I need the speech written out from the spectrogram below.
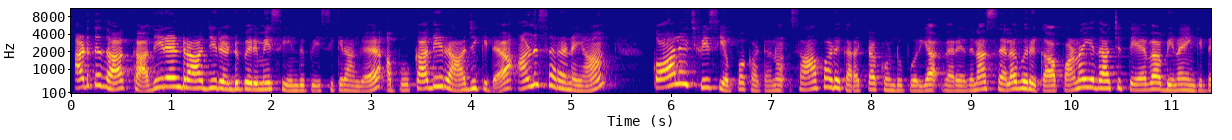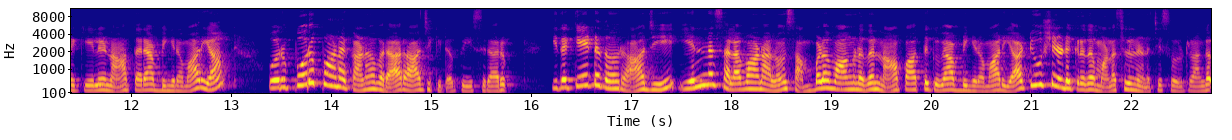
அடுத்ததாக கதிரன் ராஜி ரெண்டு பேருமே சேர்ந்து பேசிக்கிறாங்க. அப்போது கதிர் ராஜி கிட்ட காலேஜ் ஃபீஸ் எப்போ கட்டணும்? சாப்பாடு கரெக்டாக கொண்டு போறியா? வேறு எதனா செலவு இருக்கா? பணம் ஏதாச்சும் தேவை அப்படின்னா என்கிட்ட கேளு நான் தரேன் அப்படிங்கிற மாதிரியா ஒரு பொறுப்பான கணவராக ராஜி கிட்ட பேசுகிறாரு இதை கேட்டதும் ராஜி என்ன செலவானாலும் சம்பளம் வாங்கினதை நான் பார்த்துக்குவேன் அப்படிங்கிற மாதிரியா டியூஷன் எடுக்கிறத மனசில் நினச்சி சொல்கிறாங்க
